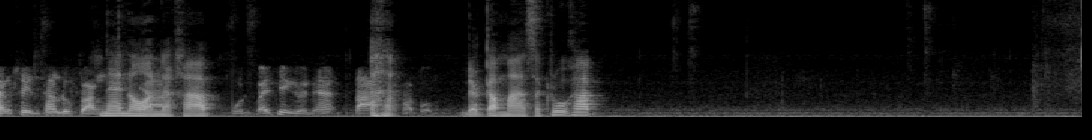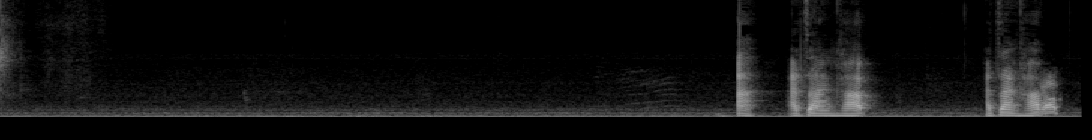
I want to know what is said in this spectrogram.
ทั้งสิ้นท่านผู้ฟังแน่นอนนะครับหมุนไปที่อื่นนะฮะตามครับผมเดี๋ยวกลับมาสักครู่ครับอะอาจารย์ครับ อาจารย์ครับครับ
